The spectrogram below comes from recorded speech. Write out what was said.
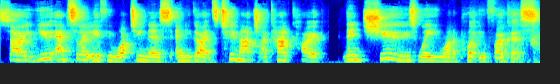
so you absolutely if you're watching this and you go it's too much i can't cope then choose where you want to put your focus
